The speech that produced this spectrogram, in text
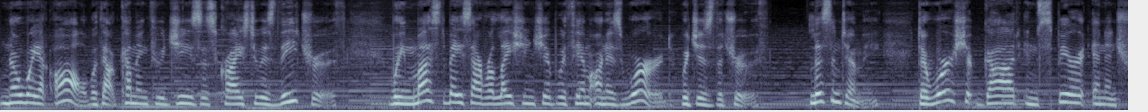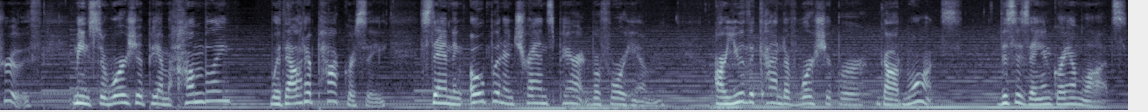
no way at all, without coming through Jesus Christ, who is the truth. We must base our relationship with Him on His Word, which is the truth. Listen to me. To worship God in spirit and in truth means to worship Him humbly, without hypocrisy, standing open and transparent before Him. Are you the kind of worshiper God wants? This is Anne Graham Lotz.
